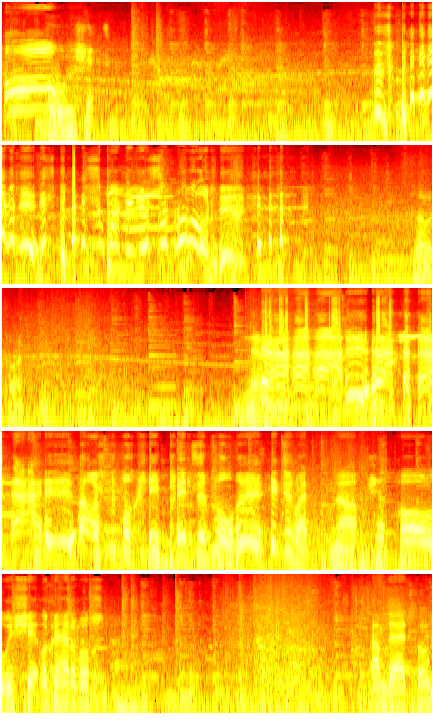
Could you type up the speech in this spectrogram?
oh! Holy shit. There's, it's, it's back across the road! Are going? No. that was fucking pitiful. He just went, no. Shit. Holy shit, look ahead of us. Um. I'm dead. Oh.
